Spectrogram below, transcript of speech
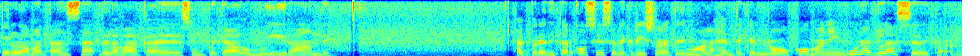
Pero la matanza de la vaca es un pecado muy grande. Al predicar conciencia de Krishna le pedimos a la gente que no coma ninguna clase de carne.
